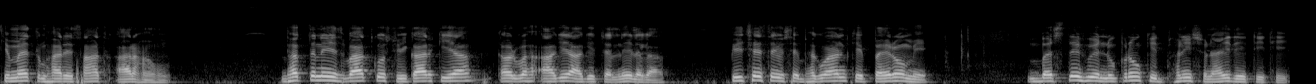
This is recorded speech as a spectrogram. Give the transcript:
कि मैं तुम्हारे साथ आ रहा हूँ भक्त ने इस बात को स्वीकार किया और वह आगे आगे चलने लगा। पीछे से उसे भगवान के पैरों में बजते हुए नुपुरों की ध्वनि सुनाई देती थी।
